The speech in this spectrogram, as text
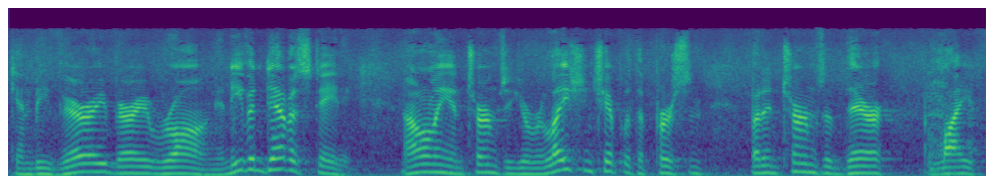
can be very, very wrong and even devastating, not only in terms of your relationship with the person, but in terms of their life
